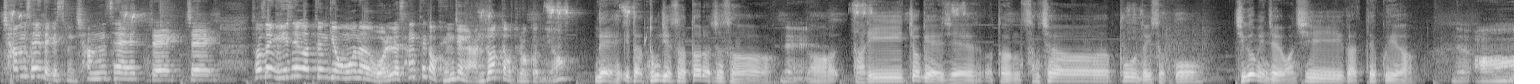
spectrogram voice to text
참새 되겠습니다. 참새 짹짹. 선생님 이새 같은 경우는 원래 상태가 굉장히 안 좋았다고 들었거든요. 네, 일단 둥지에서 떨어져서 네. 어, 다리 쪽에 이제 어떤 상처 부분도 있었고 지금 이제 완치가 됐고요. 네. 아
